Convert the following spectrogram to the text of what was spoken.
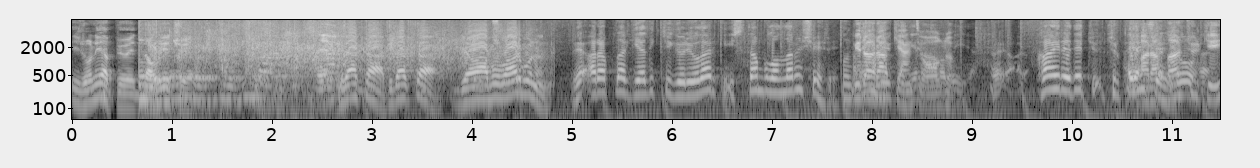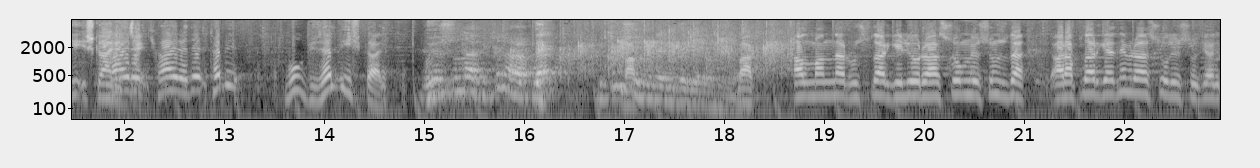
ironi yapıyor. ve Dalga geçiyor. Bir dakika, bir dakika. Cevabı var bunun. Ve Araplar geldikçe görüyorlar ki İstanbul onların şehri. Bir Arap kenti oldu. Kahire'de Tü- Türklerin Araplar şehri. o. Türkiye'yi işgal Kahire- edecek. Kahire'de tabii bu güzel bir işgal. Buyursunlar bütün Araplar bütün şehirlerinde geliyorlar. Bak Almanlar, Ruslar geliyor rahatsız olmuyorsunuz da Araplar geldiğinde mi rahatsız oluyorsunuz? Yani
